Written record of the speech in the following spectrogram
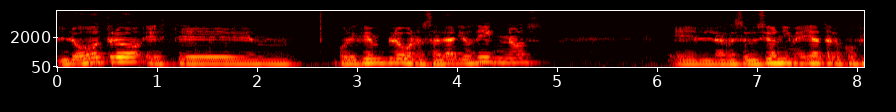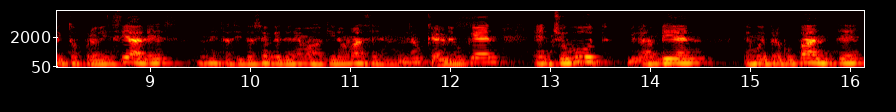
Lo otro, este, mm, por ejemplo, bueno, salarios dignos, eh, la resolución inmediata a los conflictos provinciales, esta situación que tenemos aquí nomás en Neuquén. en, Neuquén. En Chubut Mirá. también es muy preocupante,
